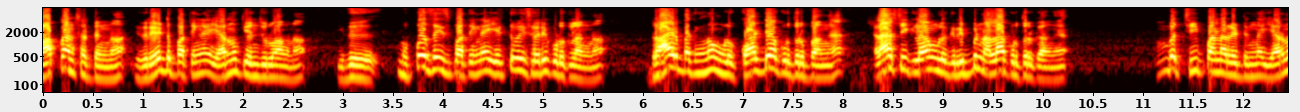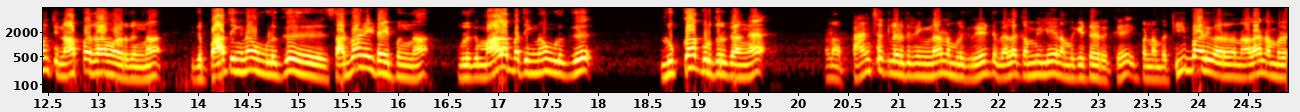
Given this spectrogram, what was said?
பாப்கார்ன் சட்டுங்கண்ணா. இது ரேட்டு பார்த்தீங்கன்னா இரநூத்தி அஞ்சு ரூபாங்கண்ணா. இது முப்பது சைஸ் பார்த்தீங்கன்னா எட்டு வயசு வரைக்கும் கொடுக்கலாங்கண்ணா. ட்ராயர் பார்த்தீங்கன்னா உங்களுக்கு குவாலிட்டியாக கொடுத்துருப்பாங்க. எலாஸ்டிக்கில் உங்களுக்கு ரிப்பு நல்லா கொடுத்துருக்காங்க. ரொம்ப சீப்பான ரேட்டுங்கண்ணா இரநூத்தி நாற்பது தான் வருதுங்கண்ணா. இது பார்த்தீங்கன்னா உங்களுக்கு சர்வானி டைப்புங்கண்ணா உங்களுக்கு மாலை பார்த்தீங்கன்னா உங்களுக்கு லுக்காக கொடுத்துருக்காங்க. ஆனால் பேண்ட் ஷர்ட்டில் எடுத்துட்டிங்கன்னா நம்மளுக்கு ரேட்டு விலை கம்மியிலேயே நம்மக்கிட்ட இருக்குது இப்போ நம்ம தீபாவளி வர்றதுனால நம்ம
